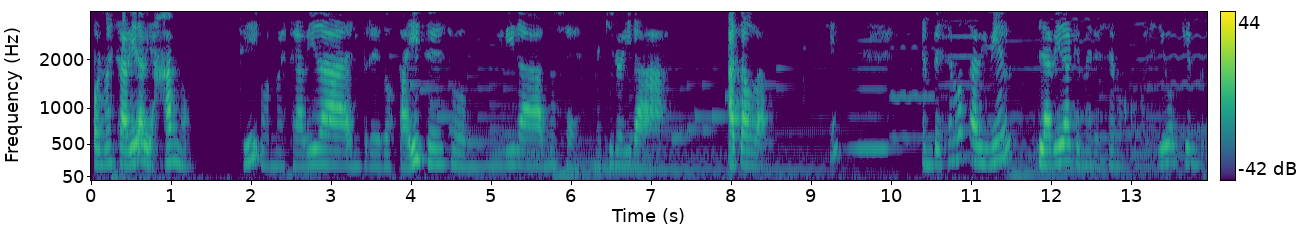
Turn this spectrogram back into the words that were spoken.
o nuestra vida viajando, ¿sí? O nuestra vida entre dos países, o mi vida, no sé, me quiero ir a, a tal lado, ¿sí? Empecemos a vivir la vida que merecemos, como les digo siempre,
